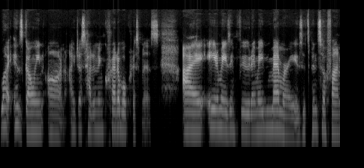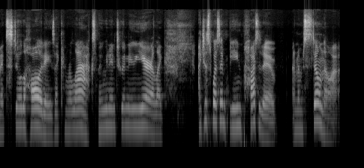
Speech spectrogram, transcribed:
what is going on. I just had an incredible Christmas. I ate amazing food. I made memories. It's been so fun. It's still the holidays. I can relax. Moving into a new year. Like I just wasn't being positive and I'm still not.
